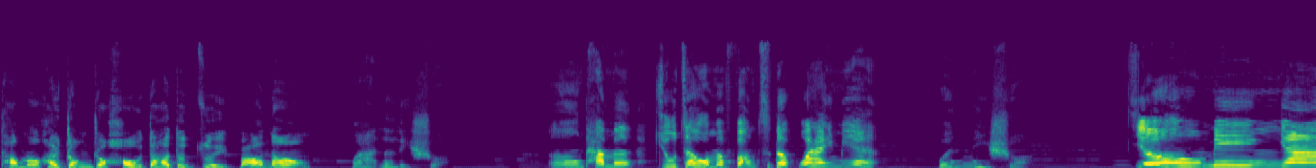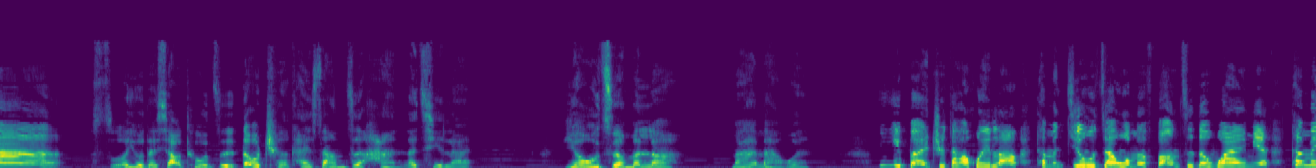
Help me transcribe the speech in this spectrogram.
它们还长着好大的嘴巴呢。”瓦勒里说：“嗯，他们就在我们房子的外面。”温妮说：“救命呀！”所有的小兔子都扯开嗓子喊了起来。又怎么了？妈妈问。一百只大灰狼，他们就在我们房子的外面，他们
